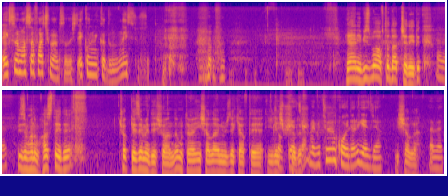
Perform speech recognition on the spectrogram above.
Ekstra masraf açmıyorum sana işte. Ekonomik kadın. Ne istiyorsun? Yani biz bu hafta Datça'daydık. Evet. Bizim hanım hastaydı. Çok gezemedi şu anda. Muhtemelen inşallah önümüzdeki haftaya Çok iyileşmiş olur. gezeceğim. Ve bütün koyları gezeceğim. İnşallah. Evet.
